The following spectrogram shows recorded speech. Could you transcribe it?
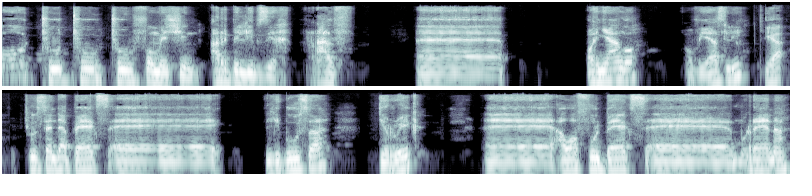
4-2-2-2 formation. RB Leipzig, Ralph. Uh, Onyango, obviously. Yeah. Two center backs, uh, Lebusa, Dirk. Uh, our full backs, uh, Morena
